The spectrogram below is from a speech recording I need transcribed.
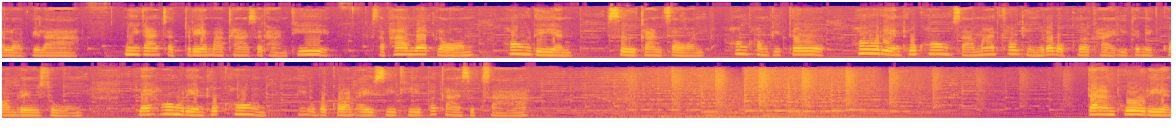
ตลอดเวลา มีการจัดเตรียมอาคารสถานที่ สภาพแวดล้อม ห้องเรียน สื่อการสอน ห้องคอมพิวเตอร์ ห้องเรียนทุกห้องสามารถเข้าถึงระบบเครือข่ายอินเทอร์เน็ตความเร็วสูง และห้องเรียนทุกห้องมีอุปกรณ์ ICT เพื่อการศึกษา ด้านผู้เรียน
